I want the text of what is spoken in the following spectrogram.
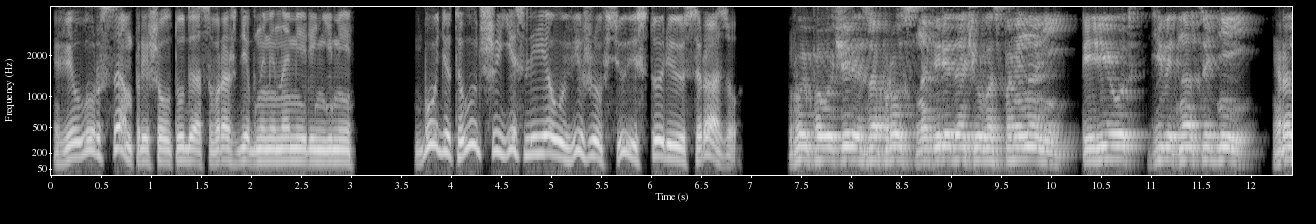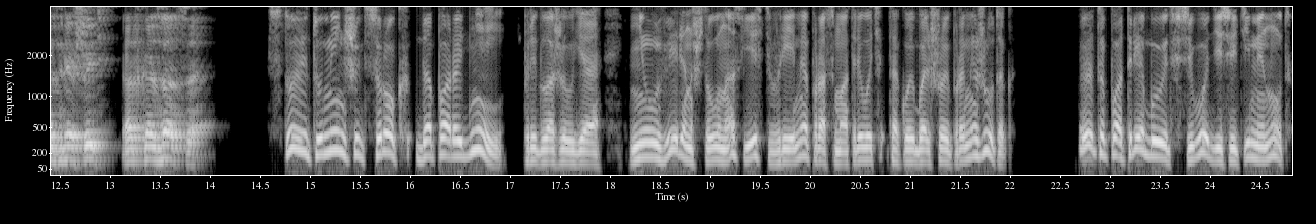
Веллур сам пришел туда с враждебными намерениями. Будет лучше, если я увижу всю историю сразу». «Вы получили запрос на передачу воспоминаний. Период 19 дней. Разрешить отказаться». «Стоит уменьшить срок до пары дней», — предложил я. «Не уверен, что у нас есть время просматривать такой большой промежуток. Это потребует всего десяти минут,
